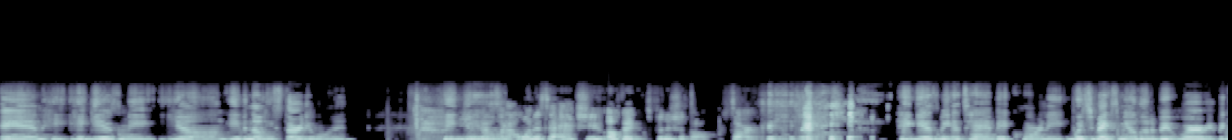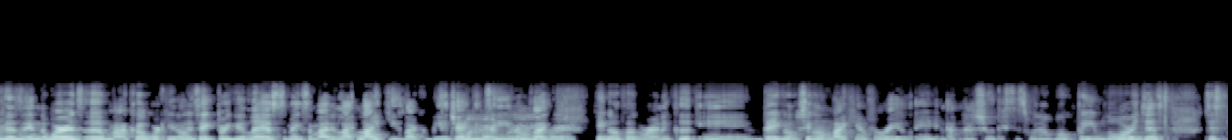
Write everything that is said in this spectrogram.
And he he gives me young, even though he's thirty one. He You know what I wanted to ask you? Okay, finish your thought. Sorry. he gives me a tad bit corny, which makes me a little bit worried because, Mhm. in the words of my coworker, it only takes three good laughs to make somebody like like you, like be attracted to you. And I was like, right. he gonna fuck around and cook, and they gonna she gonna like him for real. And I'm not sure this is what I want for you, Lori. Just, just.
